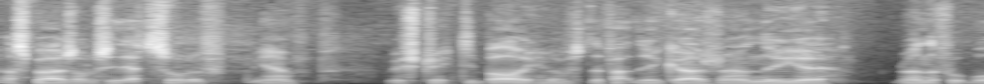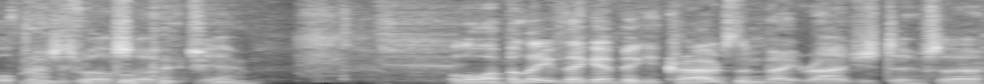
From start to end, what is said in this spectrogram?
I suppose obviously that's sort of you know restricted by the fact that it goes around the uh, around the football pitch around as well. football So yeah. yeah. Although I believe they get bigger crowds than Berwick Rangers do. So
